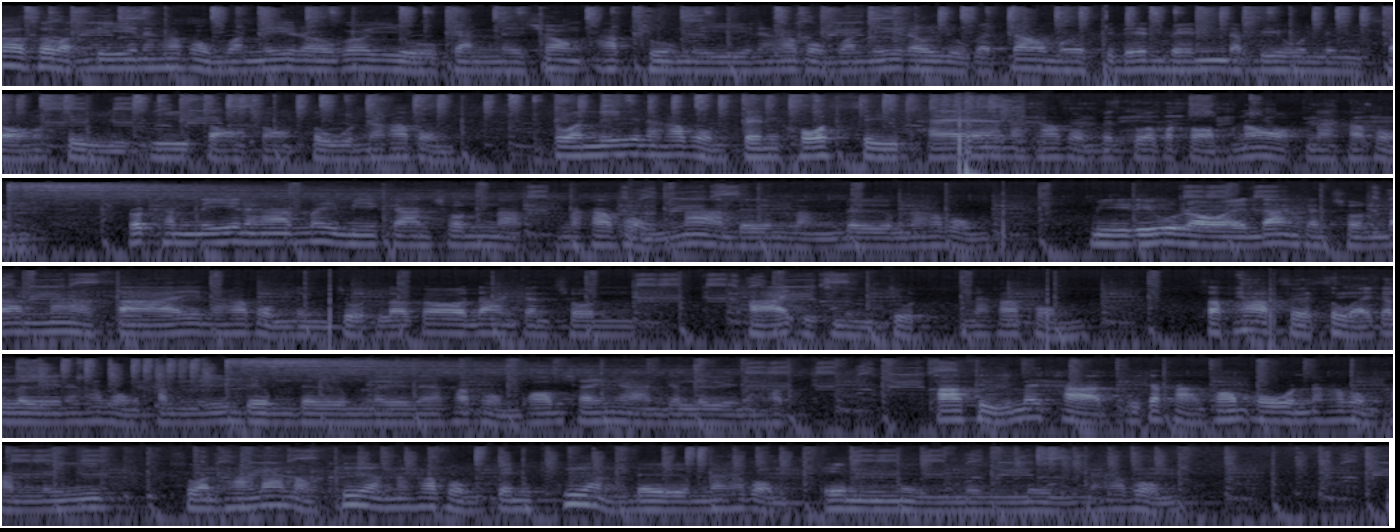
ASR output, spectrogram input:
ก็สวัสดีนะครับผมวันนี้เราก็อยู่กันในช่อง Up to Me นะครับผมวันนี้เราอยู่กับเจ้า Mercedes-Benz W124 E 2 2 0 นะครับผมตัวนี้นะครับผมเป็นโค้ด C แท้นะครับผมเป็นตัวประกอบนอกนะครับผมรถคันนี้นะฮะไม่มีการชนหนักนะครับผมหน้าเดิมหลังเดิมนะครับผมมีริ้วรอยด้านกันชนด้านหน้าซ้ายนะครับผม1จุดแล้วก็ด้านกันชนท้ายอีก 1 จุดนะครับผม สภาพสวยๆกันเลยนะครับผมคันนี้เดิมๆเลยนะครับ ผมพร้อมใช้งานกันเลยนะครับภาษีไม่ขาดเอกสารพร้อมโอนนะครับผมคันนี้ส่วนทางด้านของเครื่องนะครับ ผมเป็นเครื่องเดิมนะครับผม M111 นะครับผม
